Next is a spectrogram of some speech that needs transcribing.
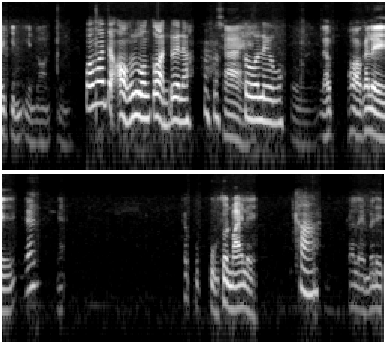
ได้กินอิ่มนอนอุ่น ว่าว่าจะออกรวงก่อนด้วยนะใช่โตเร็วโตแล้วพ่อก็เลยเอ๊ะเนี่ยก็ปลูกปลูกต้นไม้เลย ค่ะ ก็เลยไม่ได้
